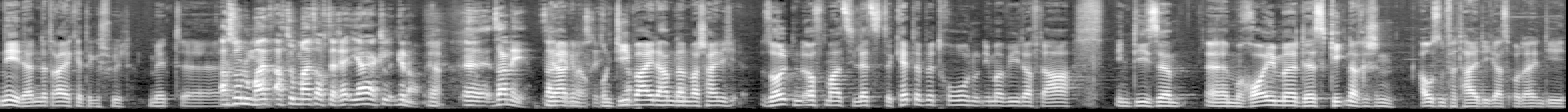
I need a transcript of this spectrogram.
Nee, der hat in der Dreierkette gespielt. Mit, äh ach so, du meinst, ach, du meinst auf der Re Ja, ja, genau. Ja. Äh, Sané. Sané. Ja, genau. Richtig, und die ja. beiden haben dann wahrscheinlich, sollten oftmals die letzte Kette bedrohen und immer wieder da in diese ähm, Räume des gegnerischen Außenverteidigers oder in die,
